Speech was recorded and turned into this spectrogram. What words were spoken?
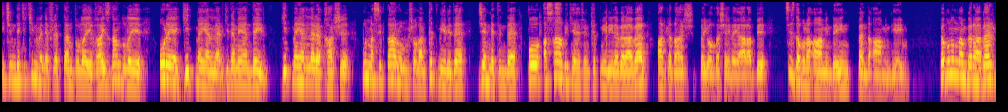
içindeki kin ve nefretten dolayı, gayzdan dolayı oraya gitmeyenler, gidemeyen değil, gitmeyenlere karşı bu nasipdar olmuş olan Kıtmir'i de cennetinde o ashab-ı kehfin Kıtmir'iyle beraber arkadaş ve yoldaş eyle ya Rabbi. Siz de buna amin deyin, ben de amin diyeyim. Ve bununla beraber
